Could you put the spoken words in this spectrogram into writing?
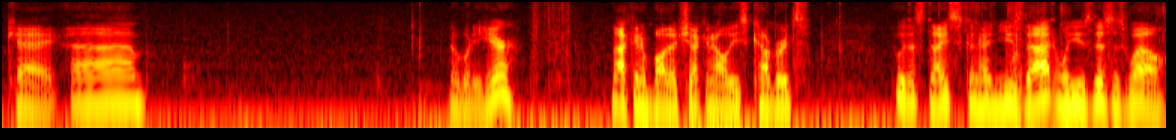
Okay, um... Nobody here? Not going to bother checking all these cupboards. Ooh, that's nice. Go ahead and use that, and we'll use this as well.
